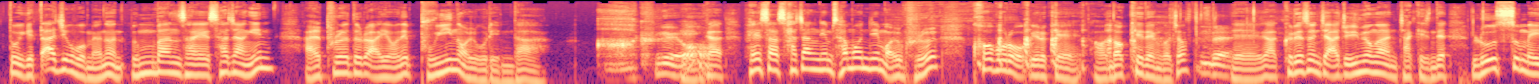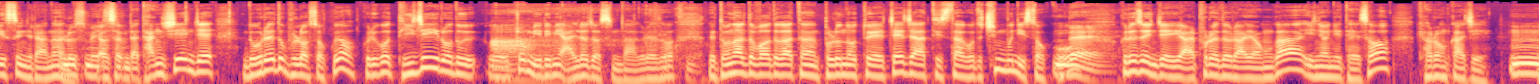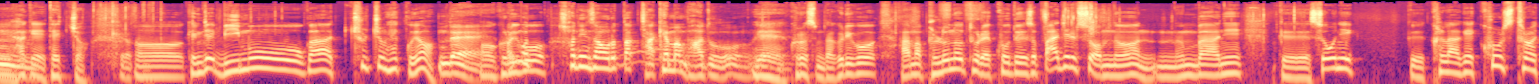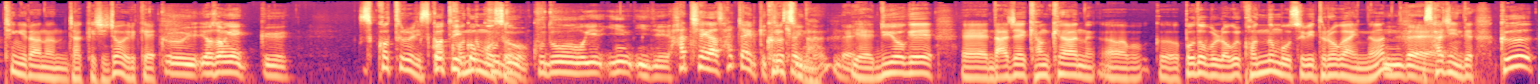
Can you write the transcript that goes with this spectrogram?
또 이게 따지고 보면은 음반사의 사장인 알프레드 라이언의 부인 얼굴입니다. 아, 그래요? 예, 그러니까 회사 사장님, 사모님 얼굴을 커버로 이렇게 어, 넣게 된 거죠. 네. 예, 그러니까 그래서 이제 아주 유명한 자켓인데 루스 메이슨이라는 루스 메이슨. 여성입니다. 당시에 이제 노래도 불렀었고요. 그리고 DJ로도 아. 좀 이름이 알려졌습니다. 그래서 그 도널드 버드 같은 블루노트의 재즈 아티스트하고도 친분이 있었고, 네. 그래서 이제 이 알프레드 라이언과 인연이 돼서 결혼까지 음. 예, 하게 됐죠. 그렇군요. 어, 굉장히 미모가 출중했고요. 네. 어, 아니, 뭐 그리고 첫인상으로 딱 자켓만 봐도. 예, 그렇습니다. 그리고 아마 블루노트 레코드에서 빠질 수 없는 음, 음반이 그 소니 그 클락의 Cool Struttin'이라는 자켓이죠. 이렇게 그 여성의 그 스커트를 입고 스커트 입고 걷는 모습. 구두, 구두인 이제 하체가 살짝 이렇게 그렇습니다. 있는. 네. 예, 뉴욕의 에, 낮에 경쾌한 어, 그 보도블록을 걷는 모습이 들어가 있는 네. 사진인데 그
